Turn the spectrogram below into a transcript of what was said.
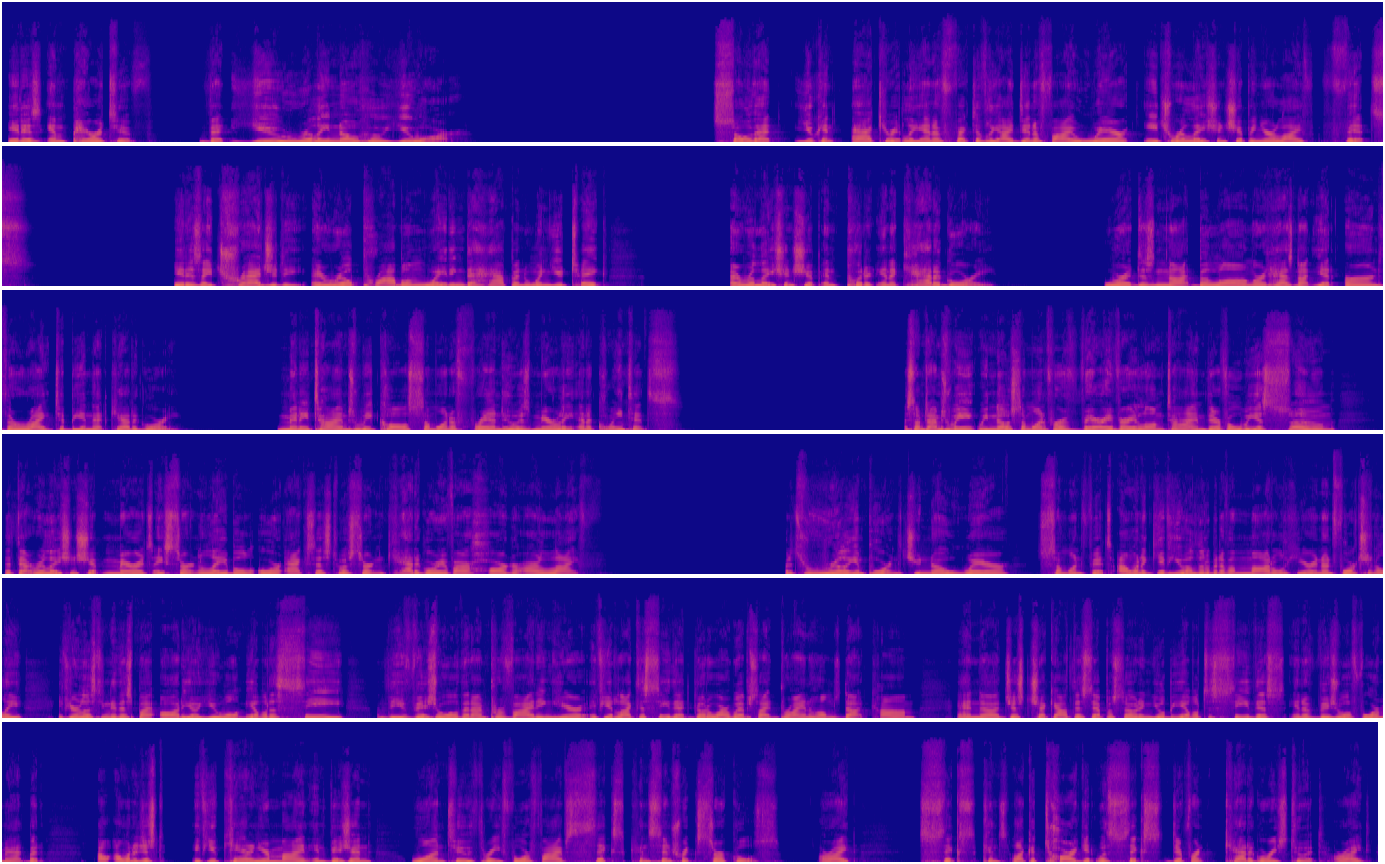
It is imperative that you really know who you are so that you can accurately and effectively identify where each relationship in your life fits. It is a tragedy, a real problem waiting to happen when you take a relationship and put it in a category where it does not belong or it has not yet earned the right to be in that category. Many times we call someone a friend who is merely an acquaintance. Sometimes we, we know someone for a very, very long time. Therefore, we assume that that relationship merits a certain label or access to a certain category of our heart or our life. But it's really important that you know where someone fits. I want to give you a little bit of a model here. And unfortunately, if you're listening to this by audio, you won't be able to see the visual that I'm providing here. If you'd like to see that, go to our website, brianholmes.com and uh, just check out this episode, and you'll be able to see this in a visual format. But I, I want to just, if you can in your mind, envision one, two, three, four, five, six concentric circles. All right. Six, like a target with six different categories to it. All right.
